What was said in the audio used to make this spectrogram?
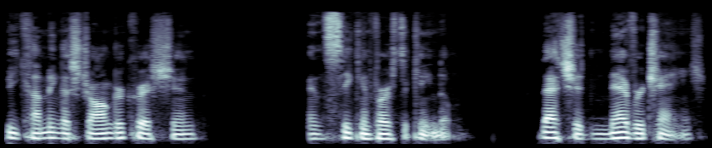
becoming a stronger Christian, and seeking first the kingdom. That should never change.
